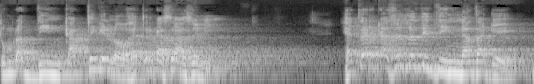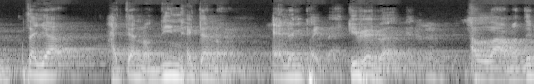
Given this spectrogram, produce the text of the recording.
তোমরা দিন কার থেকে লো হেতের কাছে আসেনি। হেতের কাছে যদি দিন না থাকে, তাইয়া হাইতানো, দিন হাইতানো, এলেম পাইবা। কি ভাইবা আল্লাহ আমাদের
